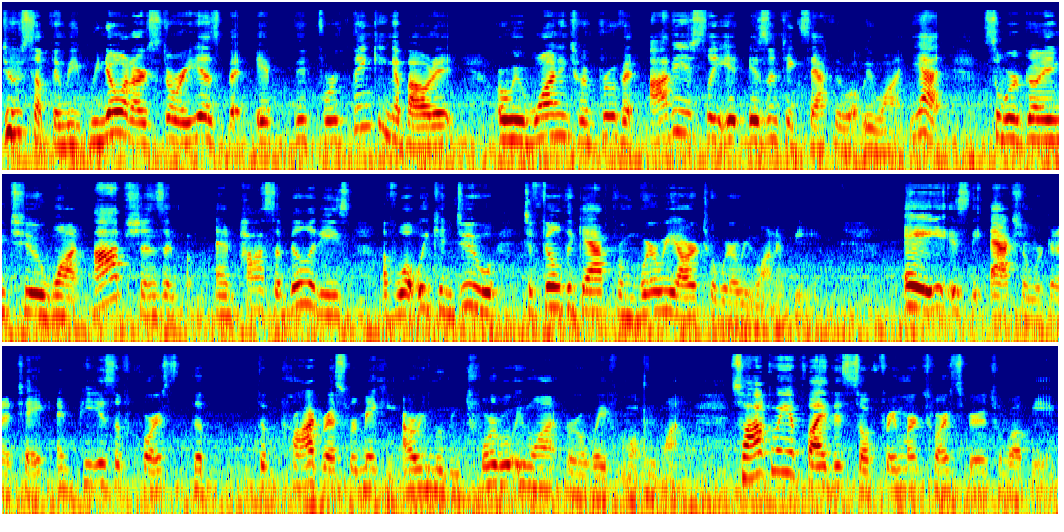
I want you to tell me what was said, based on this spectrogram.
do something. We, we know what our story is, but if, if we're thinking about it or we're wanting to improve it, obviously it isn't exactly what we want yet. So we're going to want options and, and possibilities of what we can do to fill the gap from where we are to where we want to be. A is the action we're going to take, and P is, of course, the the progress we're making. Are we moving toward what we want or away from what we want? So how can we apply this SOAP framework to our spiritual well-being?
